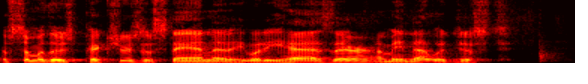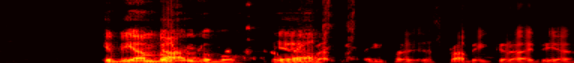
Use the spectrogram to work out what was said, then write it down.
of some of those pictures of Stan that he, what he has there? I mean, that would just it'd be unbelievable. Yeah, thing, but it's probably a good idea.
